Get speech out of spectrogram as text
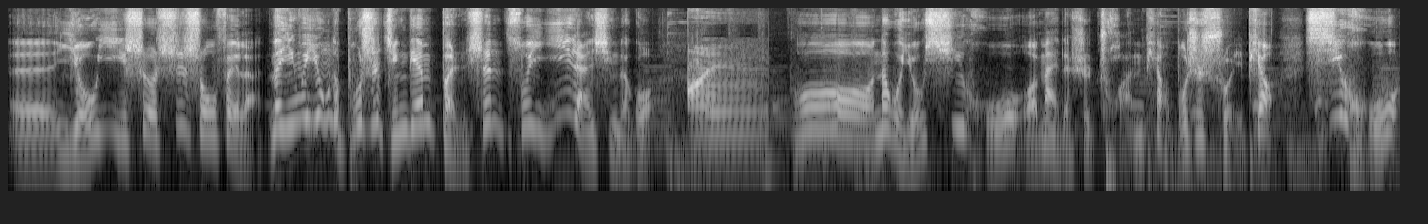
呃，游艺设施收费了，那因为用的不是景点本身，所以依然信得过。哦，那我游西湖，我卖的是船票，不是水票。西湖，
